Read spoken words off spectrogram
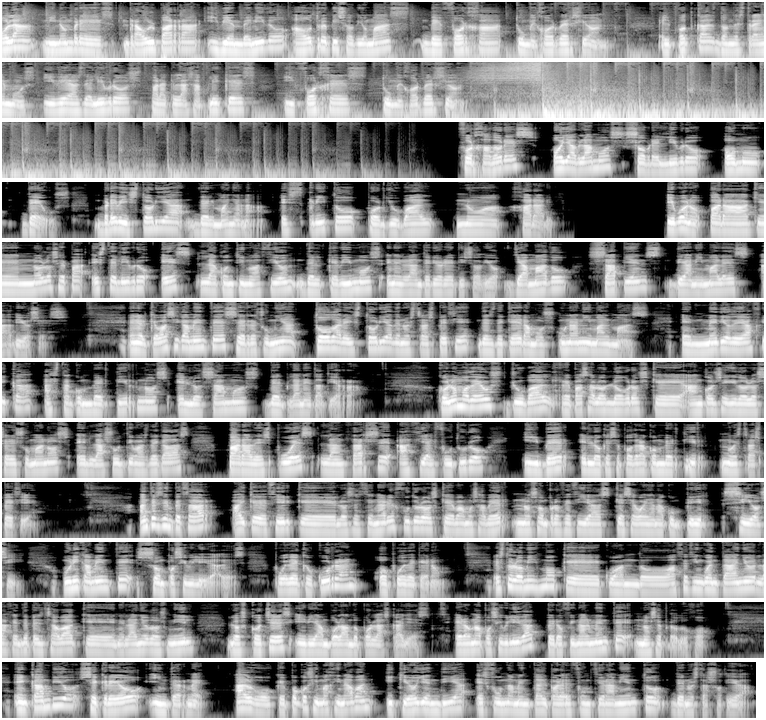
Hola, mi nombre es Raúl Parra y bienvenido a otro episodio más de Forja tu mejor versión, el podcast donde extraemos ideas de libros para que las apliques y forjes tu mejor versión. Forjadores, hoy hablamos sobre el libro Homo Deus, breve historia del mañana, escrito por Yuval Noah Harari. Y bueno, para quien no lo sepa, este libro es la continuación del que vimos en el anterior episodio, llamado Sapiens de animales a dioses, en el que básicamente se resumía toda la historia de nuestra especie desde que éramos un animal más en medio de África hasta convertirnos en los amos del planeta Tierra. Con Homo Deus, Yuval repasa los logros que han conseguido los seres humanos en las últimas décadas para después lanzarse hacia el futuro y ver en lo que se podrá convertir nuestra especie. Antes de empezar, hay que decir que los escenarios futuros que vamos a ver no son profecías que se vayan a cumplir sí o sí, únicamente son posibilidades. Puede que ocurran o puede que no. Esto es lo mismo que cuando hace 50 años la gente pensaba que en el año 2000 los coches irían volando por las calles. Era una posibilidad, pero finalmente no se produjo. En cambio, se creó Internet, algo que pocos imaginaban y que hoy en día es fundamental para el funcionamiento de nuestra sociedad.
